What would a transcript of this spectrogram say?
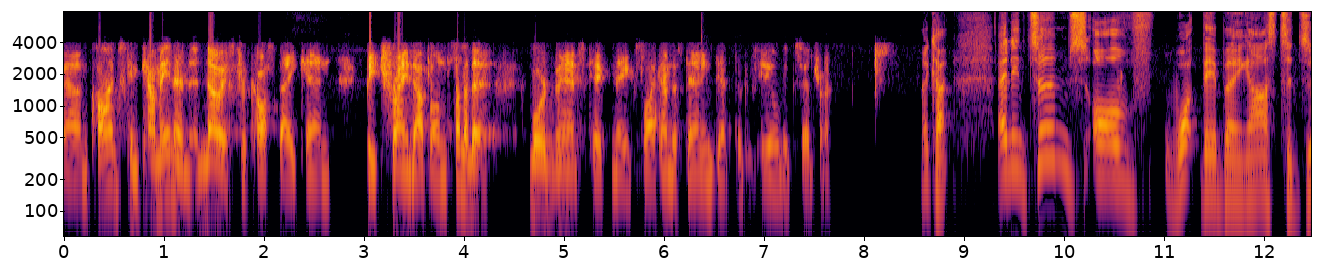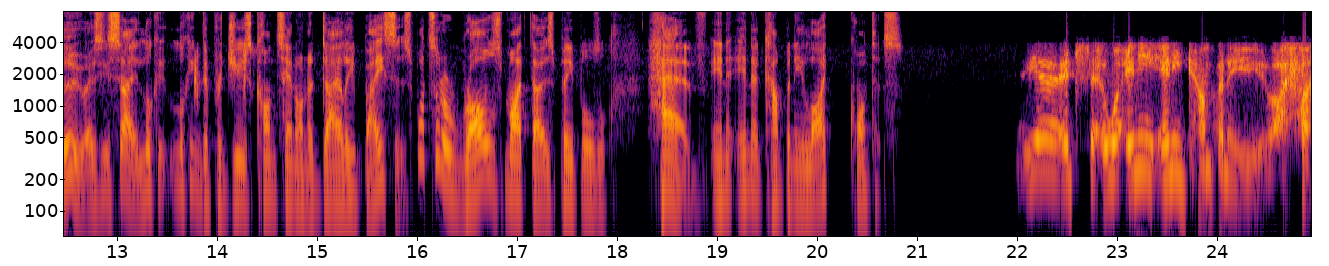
um, clients can come in and at no extra cost they can be trained up on some of the more advanced techniques like understanding depth of field, etc. Okay. And in terms of what they're being asked to do, as you say, look, looking to produce content on a daily basis, what sort of roles might those people have in, in a company like Qantas? Yeah, it's well, any any company. I,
